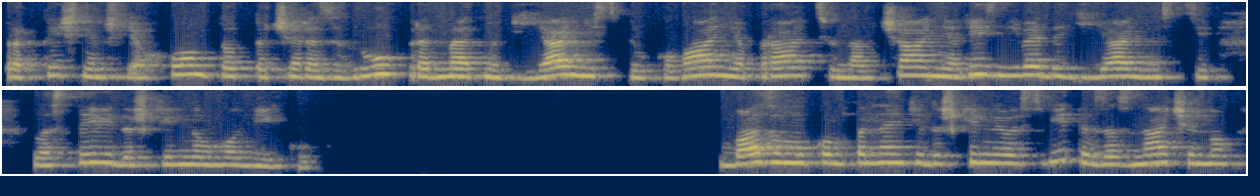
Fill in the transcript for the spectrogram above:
практичним шляхом, тобто через гру, предметну діяльність, спілкування, працю, навчання, різні види діяльності, властиві дошкільного віку. В базовому компоненті дошкільної освіти зазначено,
